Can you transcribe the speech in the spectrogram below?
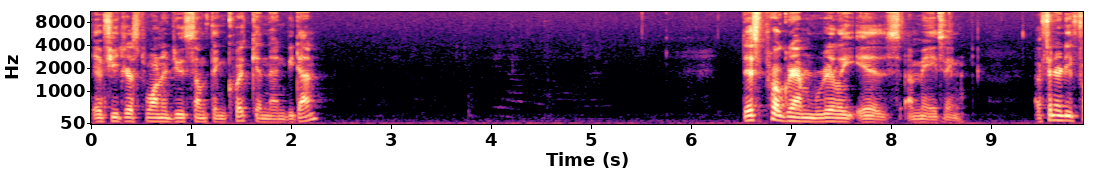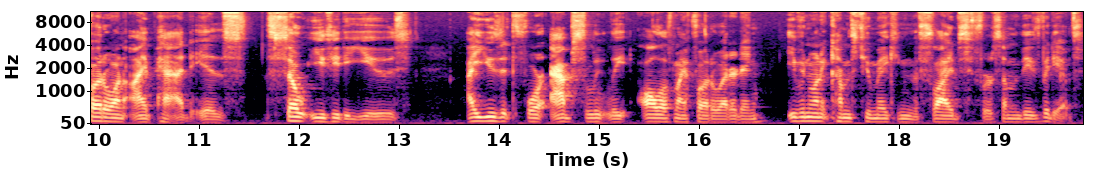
if you just want to do something quick and then be done. This program really is amazing. Affinity Photo on iPad is so easy to use. I use it for absolutely all of my photo editing, even when it comes to making the slides for some of these videos.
